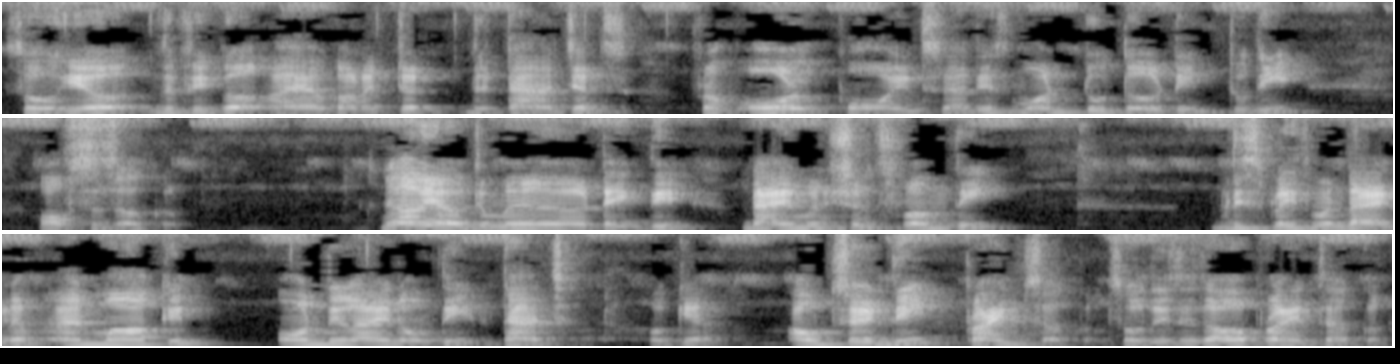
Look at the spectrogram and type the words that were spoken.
So here the figure I have connected the tangents from all points that is 1 to 13 to the offset circle. Now you have to uh, take the dimensions from the displacement diagram and mark it on the line of the tangent okay? Outside the prime circle. So this is our prime circle.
